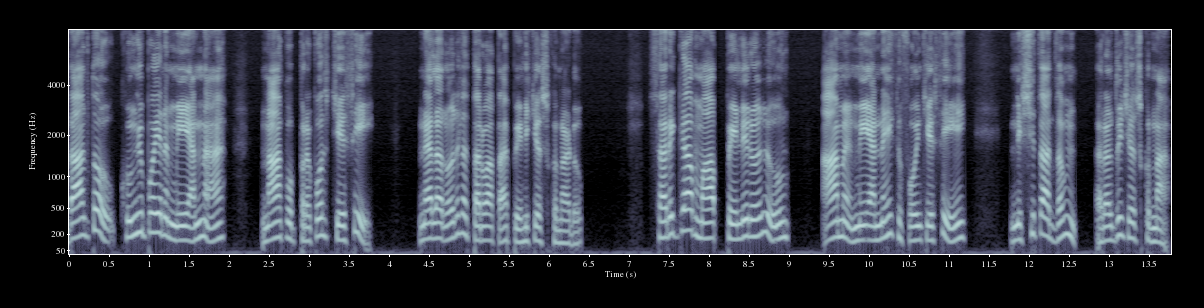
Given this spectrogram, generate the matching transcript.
దాంతో కుంగిపోయిన మీ అన్న నాకు ప్రపోజ్ చేసి నెల రోజుల తర్వాత పెళ్ళి చేసుకున్నాడు. సరిగ్గా మా పెళ్ళి రోజు ఆమె మీ అన్నయ్యకి ఫోన్ చేసి నిశ్చితార్థం రద్దు చేసుకున్నా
